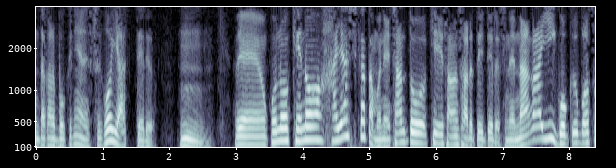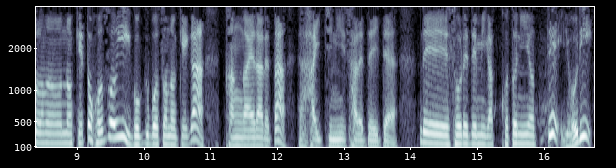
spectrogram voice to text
ん、だから僕にはね、すごい合ってる。うん。で、この毛の生やし方もね、ちゃんと計算されていてですね、長い極細の毛と細い極細の毛が考えられた配置にされていて、で、それで磨くことによって、より、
